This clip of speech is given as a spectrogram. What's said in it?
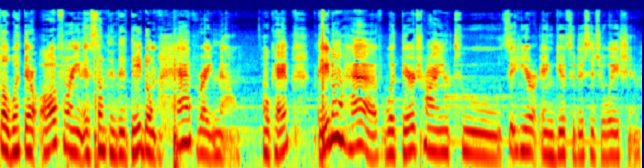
But what they're offering is something that they don't have right now okay? They don't have what they're trying to sit here and give to this situation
